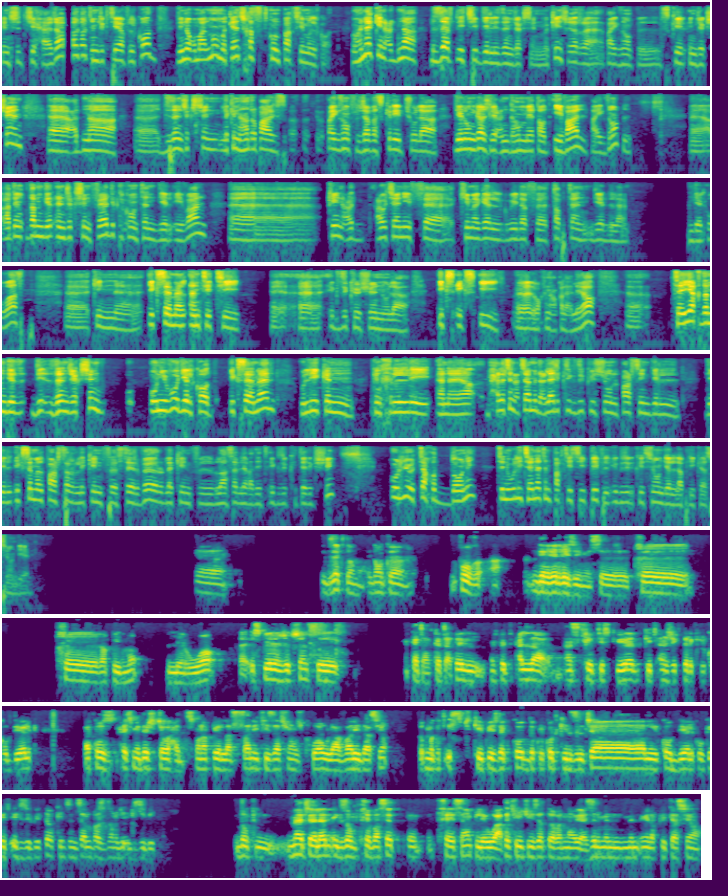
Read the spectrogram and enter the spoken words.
كنشد شي حاجة تinjectيها في الكود اللي normalement ما كانتش خاص تكون partie من الكود. وهنا كاين عندنا بزاف les types ديال les injections ما كاينش غير par exemple SQL injection عندنا des injections اللي كنهضر par exemple في ال JavaScript ولا des langages اللي عندهم méthode eval par exemple غادي نقدر ندير injection في هذيك ال content ديال eval كاين عاوتاني في كما قال قبيلة في ال top 10 ديال ديال OWASP كاين XML entity execution ولا إكس إكس اي الوقت نعقل عليها. حتى هي نقدر ندير injection au niveau ديال ال code XML واللي كن كنخلي أنايا بحال تنعتمد على ديك ال execution ال parsing ديال ديال ال XML parser اللي كاين في ال serveur ولا كاين في البلاصة اللي غادي تيexécuter داك الشيء. au lieu تاخذ ال donnée تنولي أنا تنبارتيسيبي في الاكزيكيوشن ديال لابليكاسيون ديالي. Exactement. Et donc, euh, pour dire le résumé, c'est très, très rapidement, les rois, SQL injection, c'est كتعطي en fait بحال ان سكريبت اس كيو ال كيتانجيكت لك في الكود ديالك اكوز حيت ما دارش حتى واحد سكون ابيل لا سانيتيزاسيون جو كخوا ولا فاليداسيون donc ما كتescapيش داك الكود داك الكود كينزل حتى الكود ديالك وكيتexécuta وكينزل حتى ال base de données ديال exécuta donc مثلا exemple très بسيط très simple اللي هو عطيت l'utilisateur انه يعزل من من une application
